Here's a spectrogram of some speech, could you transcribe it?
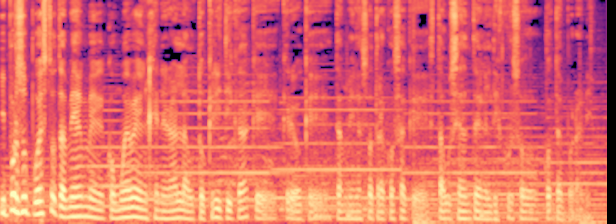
Y por supuesto también me conmueve en general la autocrítica, que creo que también es otra cosa que está ausente en el discurso contemporáneo.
